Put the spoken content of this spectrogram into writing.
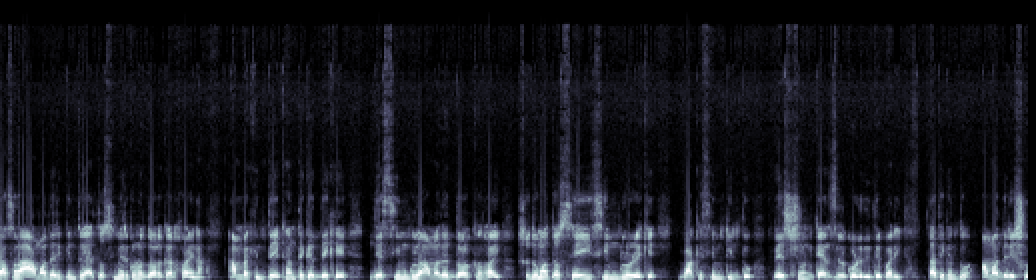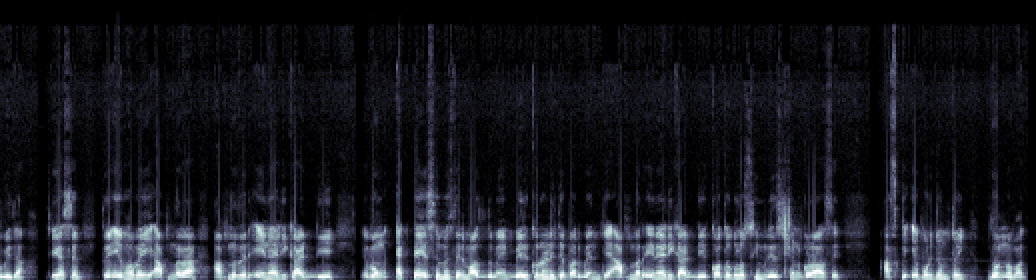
তাছাড়া আমাদের কিন্তু এত সিমের কোনো দরকার হয় না। আমরা কিন্তু এখান থেকে দেখে যে সিমগুলো আমাদের দরকার হয়, শুধুমাত্র সেই সিমগুলো রেখে বাকি সিম কিন্তু রেজিস্ট্রেশন ক্যান্সেল করে দিতে পারি। তাতে কিন্তু আমাদেরই সুবিধা, ঠিক আছে? তো এভাবেই আপনারা আপনাদের এনআইডি কার্ড দিয়ে এবং একটা এস এম এসের মাধ্যমে বের করে নিতে পারবেন যে আপনার এনআইডি কার্ড দিয়ে কতগুলো সিম রেজিস্ট্রেশন করা আছে। আজকে এ পর্যন্তই, ধন্যবাদ।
